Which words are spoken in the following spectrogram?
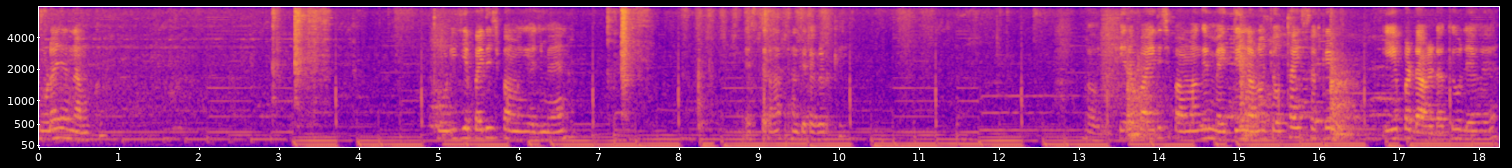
ਥੋੜਾ ਜਿਹਾ ਨਮਕ। ਥੋੜੀ ਜਿਹੀ ਆਪਾਂ ਇਹਦੇ ਵਿੱਚ ਪਾਵਾਂਗੇ ਅਜਮੈਨ। ਇਸ ਤਰ੍ਹਾਂ ਹੱਥਾਂ ਤੇ ਰਗੜ ਕੇ। ਲਓ ਜੀ, ਫਿਰ ਆਪਾਂ ਇਹਦੇ ਵਿੱਚ ਪਾਵਾਂਗੇ ਮੈਦੇ ਨਾਲੋਂ ਚੌਥਾ ਹਿੱਸਾ ਘਿਓ। ਇਹ ਆਪਾਂ ਡਾਲਡਾ ਘਿਓ ਲਿਆ ਹੋਇਆ ਹੈ।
